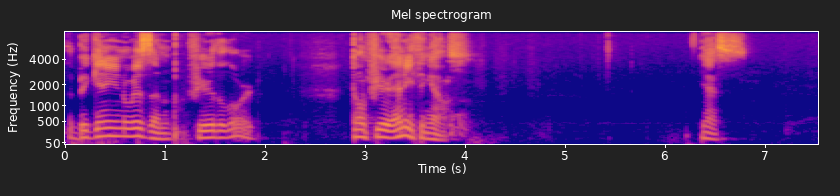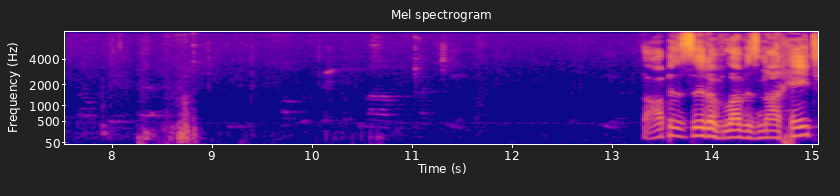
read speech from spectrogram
The beginning of wisdom, fear the Lord. Don't fear anything else. Yes. The opposite of love is not hate,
